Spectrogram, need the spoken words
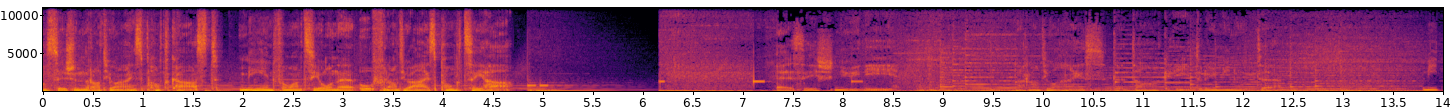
Das ist ein Radio 1 Podcast. Mehr Informationen auf radio1.ch. Es ist 9 Uhr. Radio 1, der Tag in 3 Minuten. Mit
